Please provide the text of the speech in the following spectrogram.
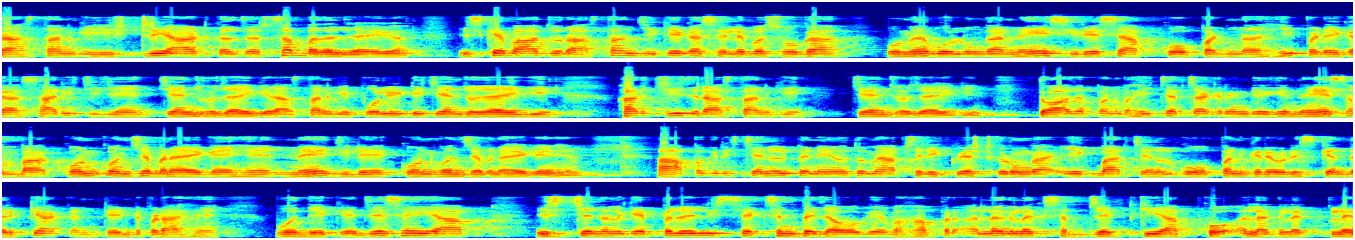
राजस्थान की हिस्ट्री आर्ट कल्चर सब बदल जाएगा। इसके बाद जो राजस्थान जीके का सिलेबस होगा, वो मैं बोलूँगा, नए सिरे से आपको पढ़ना ही पड़ेगा। सारी चीज़ें चेंज हो जाएगी। राजस्थान की पॉलिटी चेंज हो जाएगी। हर चीज़ राजस्थान की। चेंज हो जाएगी। तो आज अपन वही चर्चा करेंगे कि नए संभाग कौन कौन से बनाए गए हैं, नए ज़िले कौन कौन से बनाए गए हैं। आप अगर इस चैनल पे नए हो तो मैं आपसे रिक्वेस्ट करूँगा, एक बार चैनल को ओपन करें और इसके अंदर क्या कंटेंट पड़ा है, वो देखें। जैसे ही आप इस चैनल के प्ले सेक्शन पर जाओगे, वहाँ पर अलग अलग सब्जेक्ट की आपको अलग अलग प्ले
